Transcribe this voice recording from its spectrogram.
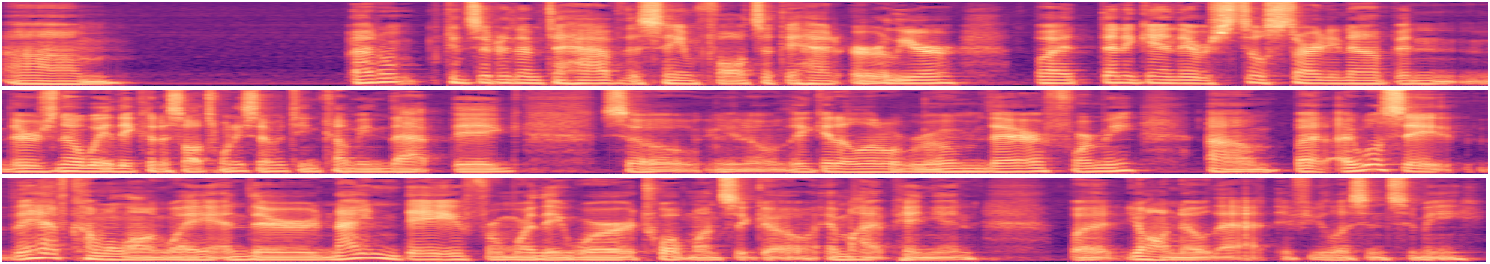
um, I don't consider them to have the same faults that they had earlier. But then again, they were still starting up, and there's no way they could have saw 2017 coming that big. So you know they get a little room there for me. Um, but I will say they have come a long way, and they're night and day from where they were 12 months ago, in my opinion. But y'all know that if you listen to me,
